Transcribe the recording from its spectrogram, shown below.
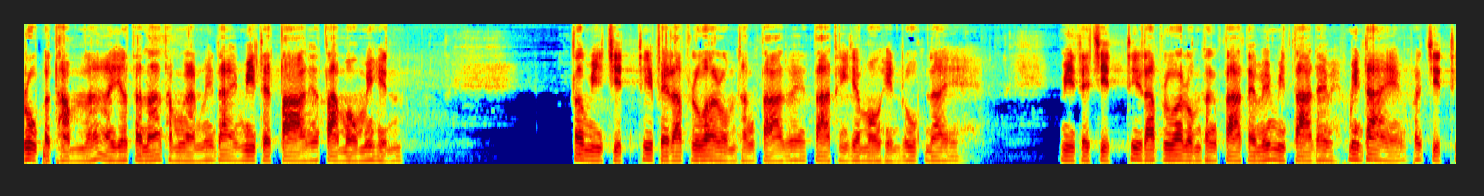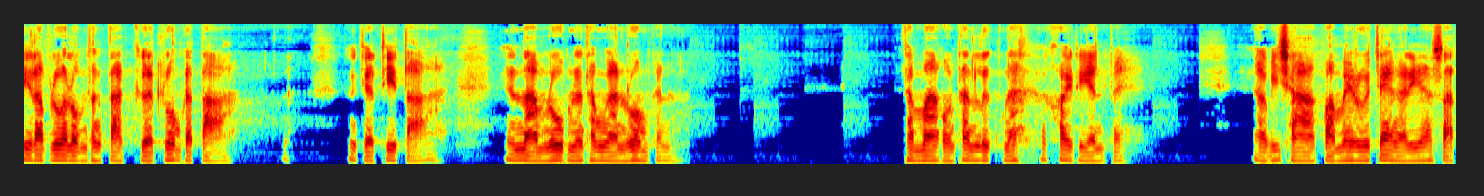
รูปธรรมนะอายตนะทำงานไม่ได้ มีแต่ตาเนี่ยตามองไม่เห็น ต้องมีจิตที่ไปรับรู้อารมณ์ทางตาด้วยตาถึงจะมองเห็นรูปได้ มีแต่จิตที่รับรู้อารมณ์ทางตา แต่ไม่มีตาได้ไม่ได้ เพราะจิตที่รับรู้อารมณ์ทางตาเกิดร่วมกับตาเกิดที่ตานามรูปนะทำงานร่วมกันธรรมะของท่านลึกนะค่อยเรียนไปอวิชชาความไม่รู้แจ้งอริยสัจ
